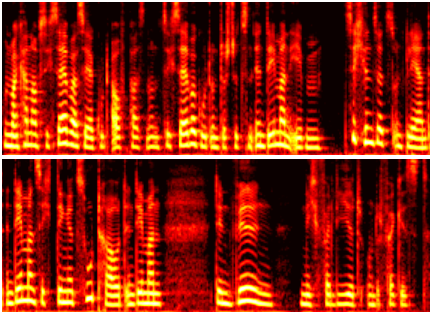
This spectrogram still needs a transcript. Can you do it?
Und man kann auf sich selber sehr gut aufpassen und sich selber gut unterstützen, indem man eben sich hinsetzt und lernt, indem man sich Dinge zutraut, indem man den Willen nicht verliert und vergisst.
